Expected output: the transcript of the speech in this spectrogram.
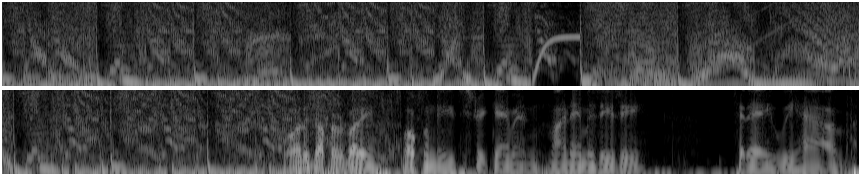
What is up everybody? Welcome to Easy Street Gaming. My name is Easy. Today we have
